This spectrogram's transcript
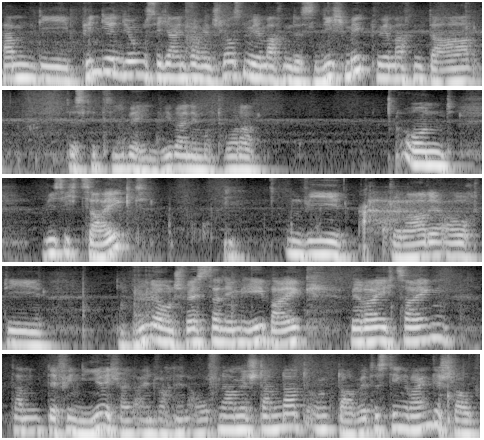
haben die Pinion-Jungs sich einfach entschlossen, wir machen das nicht mit, wir machen da das Getriebe hin, wie bei einem Motorrad. Und wie sich zeigt und wie gerade auch die, die Brüder und Schwestern im E-Bike-Bereich zeigen, dann definiere ich halt einfach einen Aufnahmestandard und da wird das Ding reingeschraubt.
